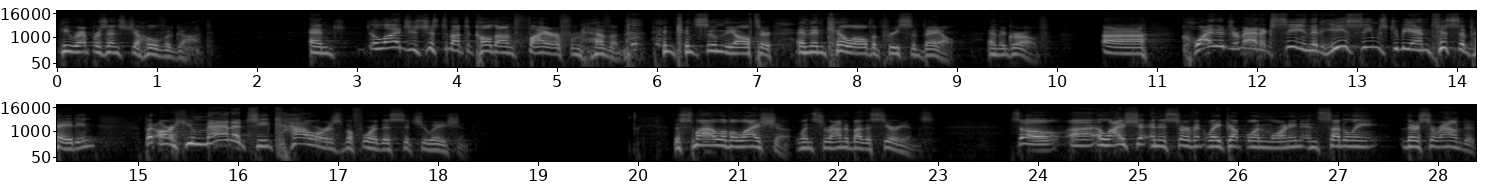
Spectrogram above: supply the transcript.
He represents Jehovah God. And Elijah's just about to call down fire from heaven and consume the altar and then kill all the priests of Baal and the grove. Uh, quite a dramatic scene that he seems to be anticipating, but our humanity cowers before this situation. The smile of Elisha when surrounded by the Syrians. So uh, Elisha and his servant wake up one morning and suddenly they're surrounded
